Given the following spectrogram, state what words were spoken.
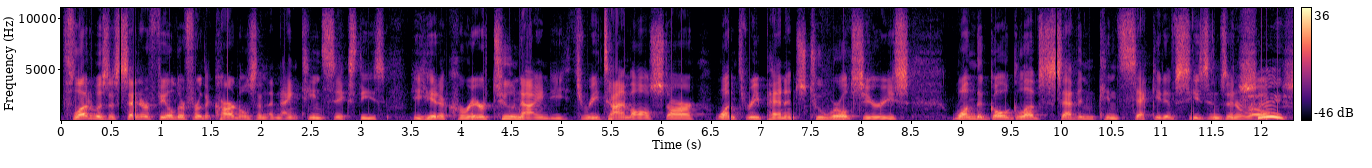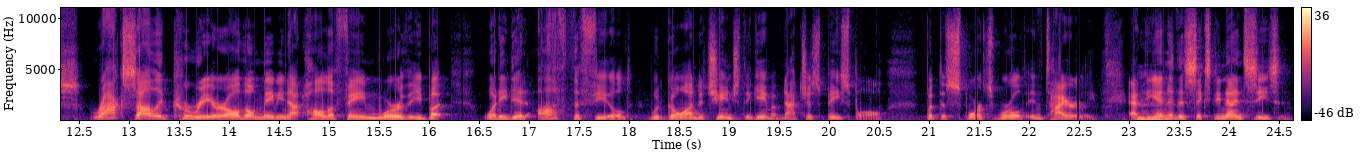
Flood was a center fielder for the Cardinals in the 1960s. He hit a career 290, three time All Star, won three pennants, two World Series, won the Gold Glove seven consecutive seasons in a row. Sheesh. Rock solid career, although maybe not Hall of Fame worthy, but what he did off the field would go on to change the game of not just baseball, but the sports world entirely. At mm-hmm. the end of the 69 season,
